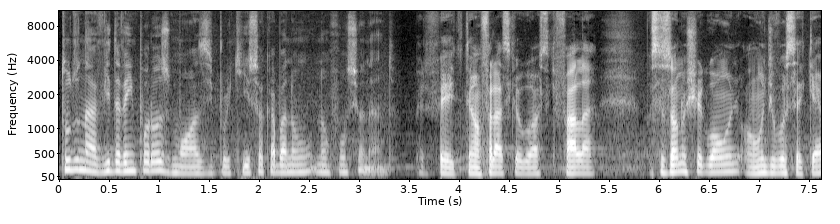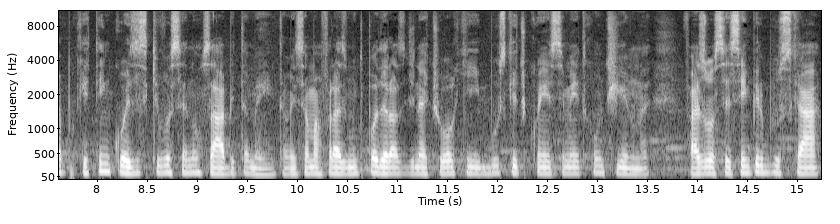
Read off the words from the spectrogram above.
tudo na vida vem por osmose, porque isso acaba não, não funcionando. Perfeito. Tem uma frase que eu gosto que fala: Você só não chegou onde você quer porque tem coisas que você não sabe também. Então, essa é uma frase muito poderosa de networking e busca de conhecimento contínuo, né? Faz você sempre buscar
